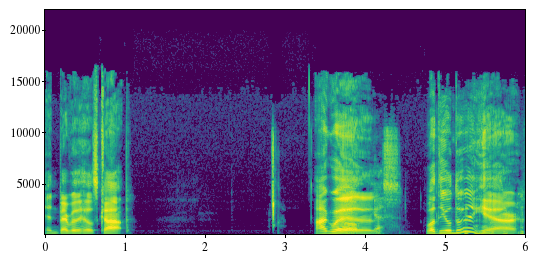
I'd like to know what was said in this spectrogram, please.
in Beverly Hills Cop. Agwel, Oh, yes. what are you doing here?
